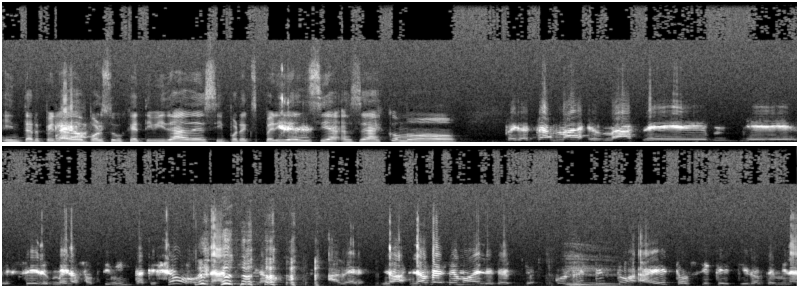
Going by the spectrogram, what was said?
interpelado bueno. por subjetividades y por experiencia, o sea, es como pero está más, más eh, eh, ser menos optimista que yo. ¿no? A ver, no, no pensemos en... yo- Con respecto a esto, sí que quiero terminar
